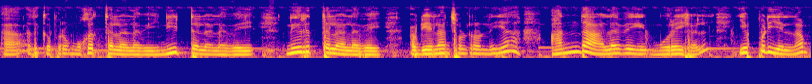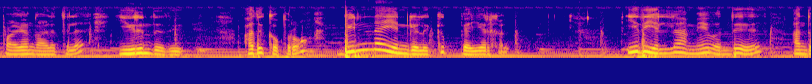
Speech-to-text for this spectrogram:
அதுக்கப்புறம் முகத்தல் அளவை நீட்டல் அளவை நிறுத்தல் அளவை அப்படியெல்லாம் சொல்கிறோம் இல்லையா? அந்த அளவை முறைகள் எப்படியெல்லாம் பழங்காலத்தில் இருந்தது? அதுக்கப்புறம் பின்ன எண்களுக்கு பெயர்கள். இது எல்லாமே வந்து அந்த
